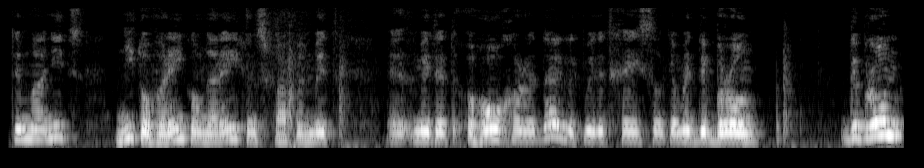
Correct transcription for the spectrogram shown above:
de, niet, niet overeenkomt naar eigenschappen met, eh, met het hogere, duidelijk, met het geestelijke, met de bron. De bron,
